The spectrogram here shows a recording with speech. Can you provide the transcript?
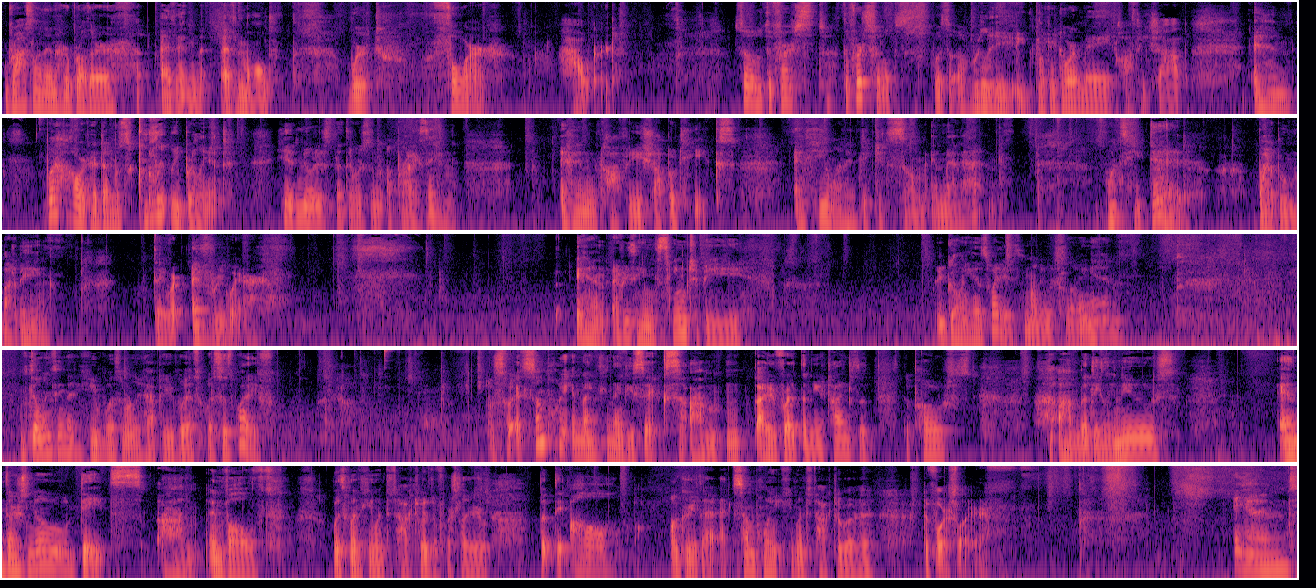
Rosalind and her brother Evan Evan Mald worked for Howard. So the first, the first Phillips was a really like a gourmet coffee shop, and what Howard had done was completely brilliant. He had noticed that there was an uprising in coffee shop boutiques, and he wanted to get some in Manhattan. Once he did, bada boom, bada bing, they were everywhere. And everything seemed to be going his way. Money was flowing in. The only thing that he wasn't really happy with was his wife. So at some point in 1996, um, I've read the New York Times, the, the Post, um, the Daily News, and there's no dates um, involved with when he went to talk to a divorce lawyer, but they all agree that at some point he went to talk to a divorce lawyer. And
